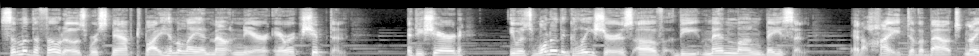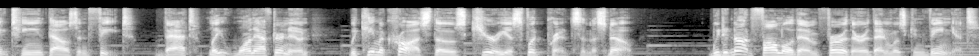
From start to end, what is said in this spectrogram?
Some of the photos were snapped by Himalayan mountaineer Eric Shipton, and he shared, it was one of the glaciers of the Menlung Basin at a height of about 19,000 feet that, late one afternoon, we came across those curious footprints in the snow. We did not follow them further than was convenient,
